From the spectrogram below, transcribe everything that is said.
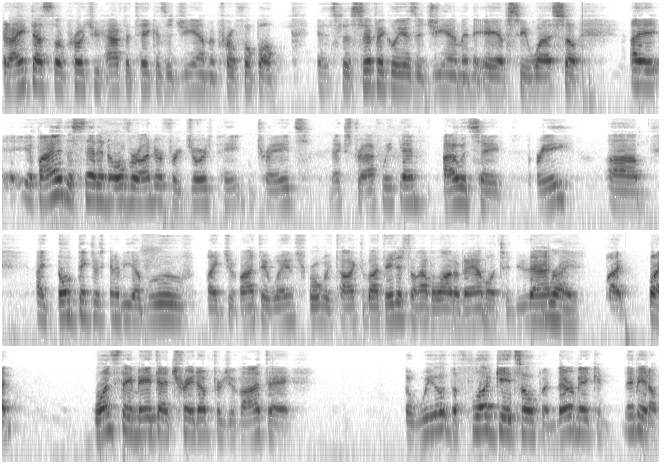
And I think that's the approach you have to take as a GM in pro football, and specifically as a GM in the AFC West. So I, if I had to set an over under for George Paton trades next draft weekend, I would say three. Um, I don't think there's going to be a move like Javonte Williams for what we talked about. They just don't have a lot of ammo to do that. Right. But but once they made that trade up for Javonte, the wheel, the floodgates open. They're making they made a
